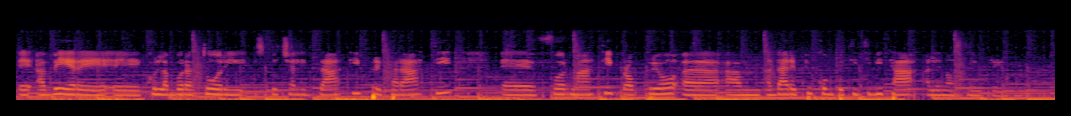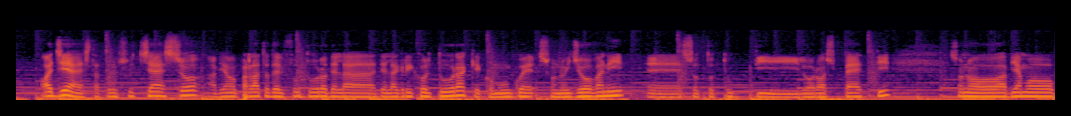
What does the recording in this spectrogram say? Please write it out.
eh, avere eh, collaboratori specializzati, preparati eh, formati proprio eh, a, a dare più competitività alle nostre imprese. Oggi è stato un successo, abbiamo parlato del futuro della, dell'agricoltura che comunque sono i giovani eh, sotto tutti i loro aspetti. Sono, abbiamo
